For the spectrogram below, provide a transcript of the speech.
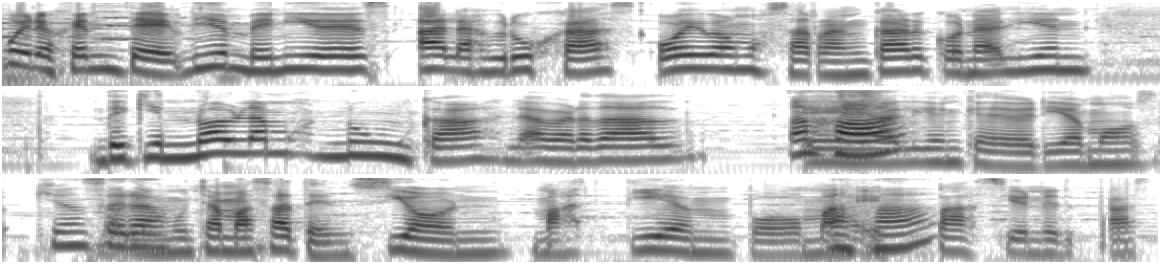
Bueno, gente, bienvenidos a Las Brujas. Hoy vamos a arrancar con alguien de quien no hablamos nunca, la verdad. Eh, Ajá. alguien que deberíamos ¿Quién darle será? mucha más atención, más tiempo, más Ajá. espacio en el paz.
